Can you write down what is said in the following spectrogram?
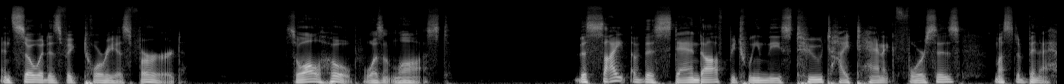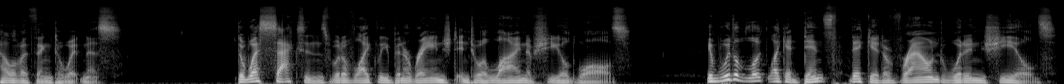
and so had his victorious Fyrd. So all hope wasn't lost. The sight of this standoff between these two titanic forces must have been a hell of a thing to witness. The West Saxons would have likely been arranged into a line of shield walls. It would have looked like a dense thicket of round wooden shields,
